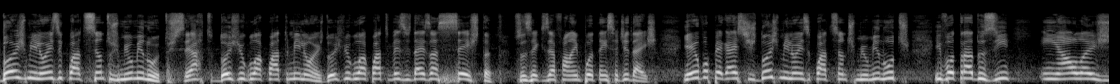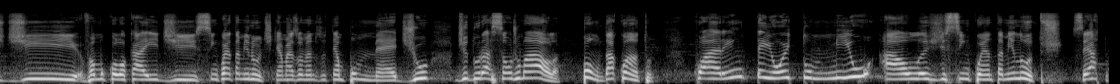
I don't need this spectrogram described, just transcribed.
2 milhões e 400 mil minutos, certo? 2,4 milhões. 2,4 vezes 10 a sexta, se você quiser falar em potência de 10. E aí eu vou pegar esses 2 milhões e 400 mil minutos e vou traduzir em aulas de, vamos colocar aí, de 50 minutos, que é mais ou menos o tempo médio de duração de uma aula. Pum, dá quanto? 48 mil aulas de 50 minutos, certo?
